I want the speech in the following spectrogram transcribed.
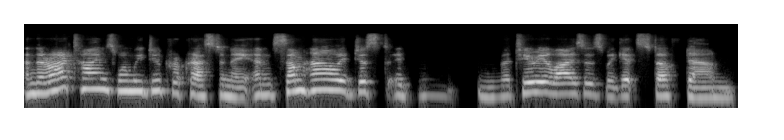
And there are times when we do procrastinate and somehow it just, it materializes, we get stuff done.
